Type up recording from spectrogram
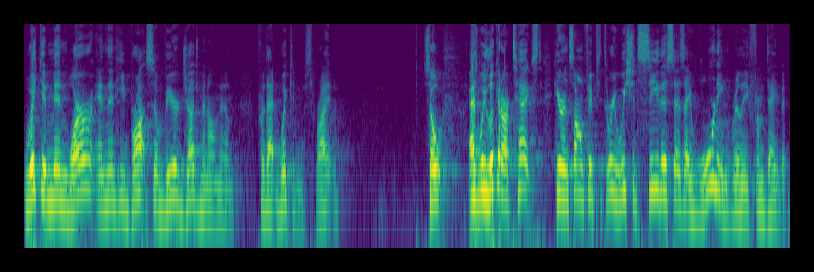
wicked men were, and then he brought severe judgment on them for that wickedness, right? So, as we look at our text here in Psalm 53, we should see this as a warning, really, from David.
